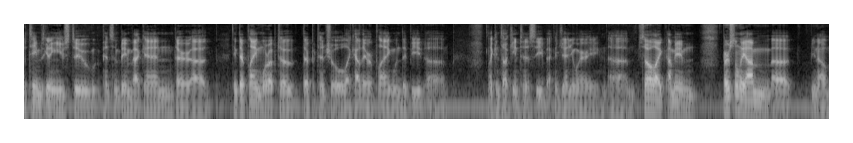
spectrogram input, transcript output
the team's getting used to Pinson being back in. They're, uh, I think they're playing more up to their potential, like how they were playing when they beat uh, like Kentucky and Tennessee back in January. Um, so, like, I mean, personally, I'm, uh, you know,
